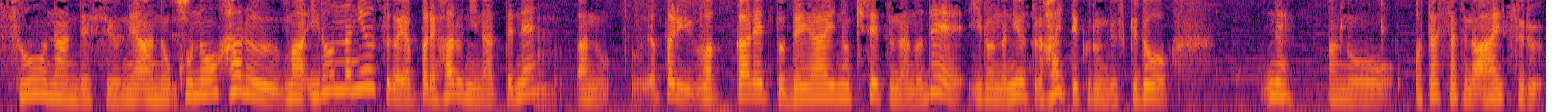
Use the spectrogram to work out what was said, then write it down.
そうなんですよね。あのこの春、まあ、いろんなニュースがやっぱり春になってね、うん、あのやっぱり別れと出会いの季節なのでいろんなニュースが入ってくるんですけど、ね、あの私たちの愛する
